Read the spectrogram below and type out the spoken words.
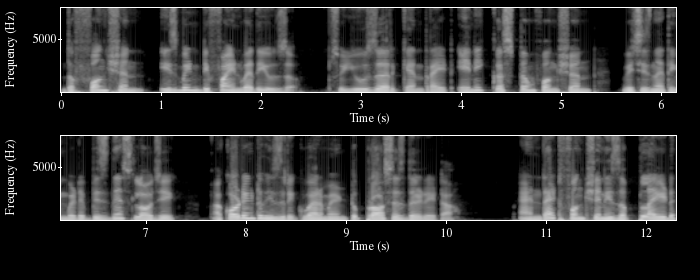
the function is being defined by the user. So user can write any custom function which is nothing but a business logic according to his requirement to process the data and that function is applied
